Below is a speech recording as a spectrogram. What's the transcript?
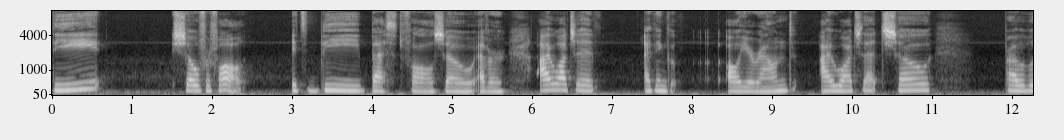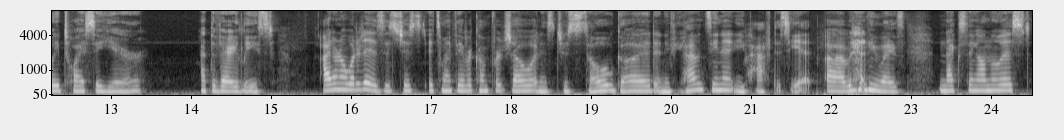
the show for fall it's the best fall show ever. I watch it, I think, all year round. I watch that show probably twice a year at the very least. I don't know what it is. It's just, it's my favorite comfort show and it's just so good. And if you haven't seen it, you have to see it. Uh, but, anyways, next thing on the list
